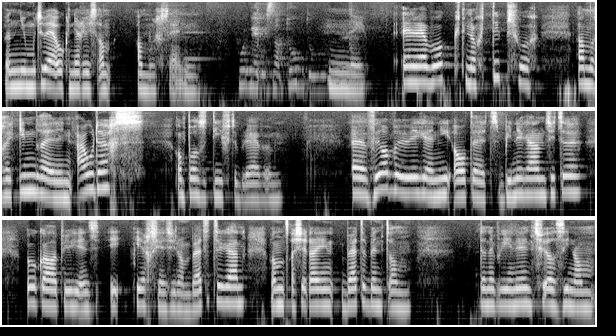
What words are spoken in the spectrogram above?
Want nu moeten wij ook nergens an anders zijn. Moet nergens naartoe bedoelen? Nee. En we hebben ook nog tips voor andere kinderen en ouders om positief te blijven. Uh, veel bewegen en niet altijd binnen gaan zitten. Ook al heb je geen, e-, eerst geen zin om buiten te gaan. Want als je dan buiten bent, dan, dan heb je ineens veel zin om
